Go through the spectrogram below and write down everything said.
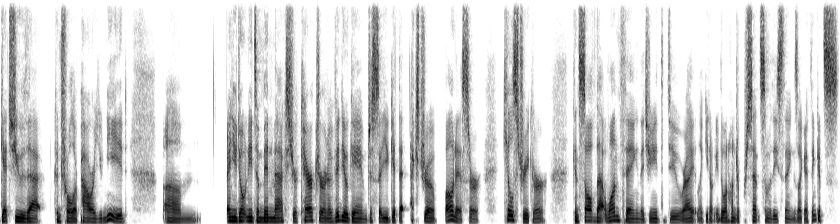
get you that control or power you need. Um, and you don't need to min max your character in a video game just so you get that extra bonus or kill streak or can solve that one thing that you need to do, right? Like you don't need to 100% some of these things. Like I think it's,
